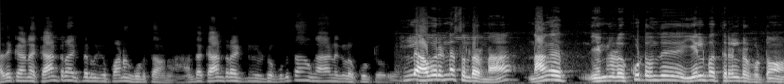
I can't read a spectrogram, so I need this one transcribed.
அதுக்கான கான்ட்ராக்டருக்கு பணம் கொடுத்தாகணும் அந்த கான்ட்ராக்டர்கிட்ட கொடுத்தா அவங்க ஆளுங்களை கூட்டு வருவாங்க. இல்ல அவர் என்ன சொல்றாருன்னா நாங்க எங்களோட கூட்டம் வந்து இயல்பா திரள்ற கூட்டம்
